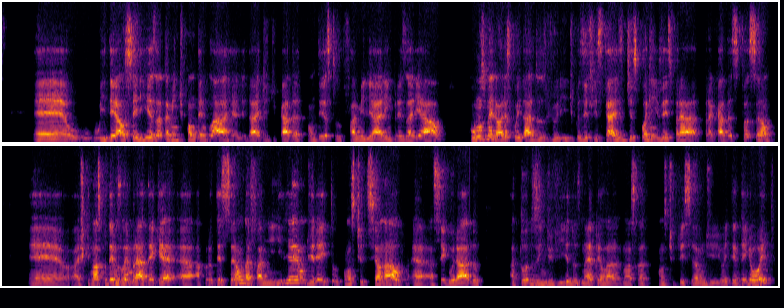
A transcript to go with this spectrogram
É, o, o, ideal seria exatamente contemplar a realidade de cada contexto familiar e empresarial, com os melhores cuidados jurídicos e fiscais disponíveis para cada situação. É, acho que nós podemos lembrar até que a, a, proteção da família é um direito constitucional é, assegurado a todos os indivíduos, né, pela nossa Constituição de 88.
